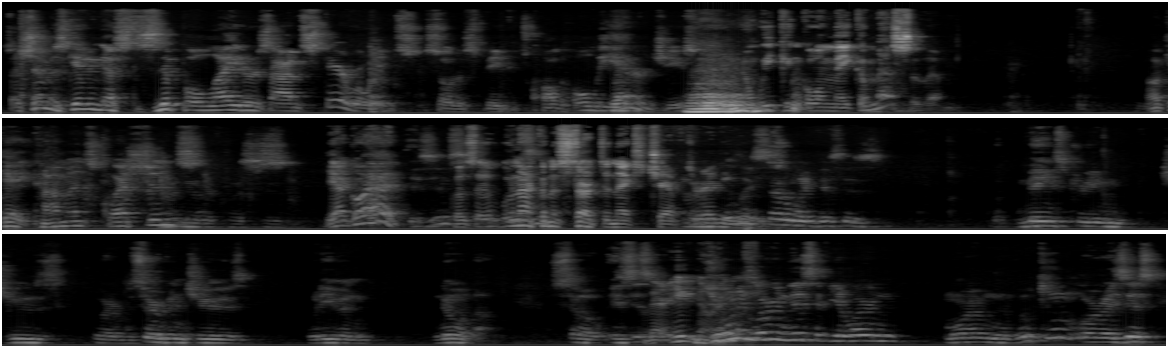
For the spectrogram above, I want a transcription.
So Hashem is giving us Zippo lighters on steroids, so to speak. It's called holy energies, and we can go and make a mess of them. Okay, comments, questions? Question. Yeah, go ahead. Is this, Because uh, we're not going to start the next chapter It anyways. doesn't sound like this is mainstream Jews or observant Jews would even know about. So is this? They're Do you only learn this if you learn more on the Lukim, or is this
